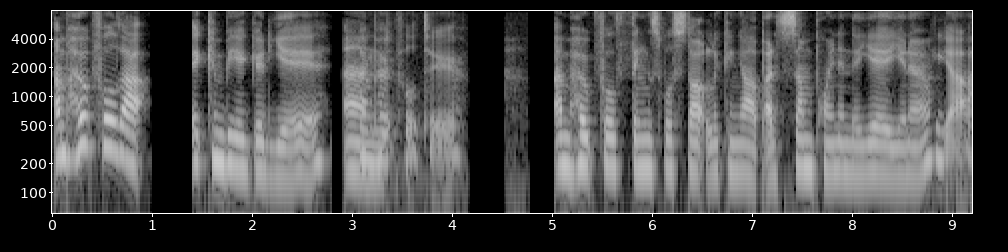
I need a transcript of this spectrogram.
I'm hopeful that it can be a good year. I'm hopeful too. I'm hopeful things will start looking up at some point in the year, you know? Yeah.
